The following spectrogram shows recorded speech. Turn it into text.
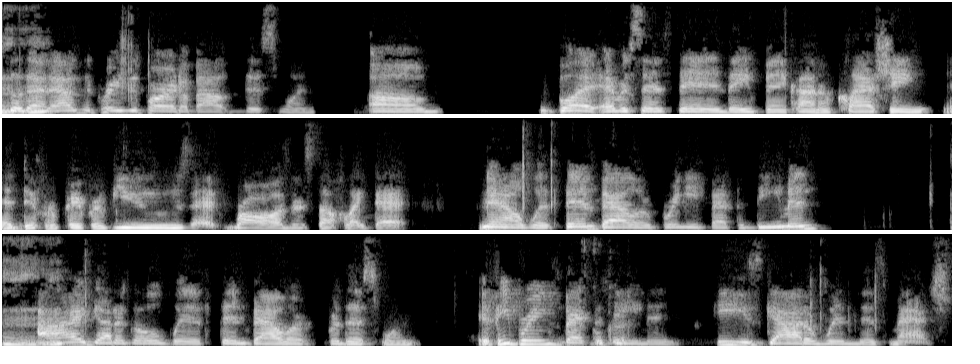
so hmm that that was the crazy part about this one. Um, but ever since then, they've been kind of clashing at different pay per views, at Raws and stuff like that. Now, with Finn Balor bringing back the Demon, hmm I gotta go with Finn Balor for this one. If he brings back the Okay. Demon, he's gotta win this match.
